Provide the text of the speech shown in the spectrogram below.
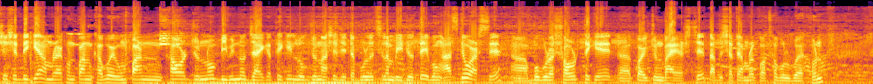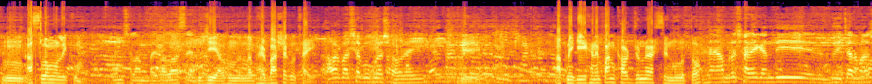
শেষের দিকে আমরা এখন পান খাব এবং পান খাওয়ার জন্য বিভিন্ন জায়গা থেকে লোকজন আসে যেটা বলেছিলাম ভিডিওতে এবং আজকেও আসছে। বগুড়া শহর থেকে কয়েকজন ভাই আসছে তাদের সাথে আমরা কথা বলব এখন। আসসালামু আলাইকুম। সালাম ভাই ভালো আছেন? জি আলহামদুলিল্লাহ। ভাই বাসা কোথায়? আমার বাসা বগুড়া শহরে জি। আপনি কি এখানে পান খাওয়ার জন্য আসছেন মূলত? হ্যাঁ আমরা সারেগান্ধি দুই চার মাস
